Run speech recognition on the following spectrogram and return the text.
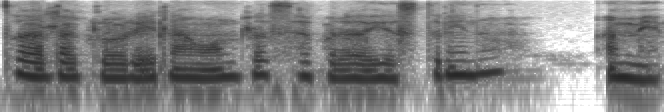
Toda la gloria y la honra sea para Dios Trino. Amén.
